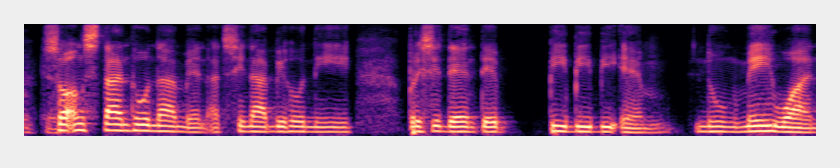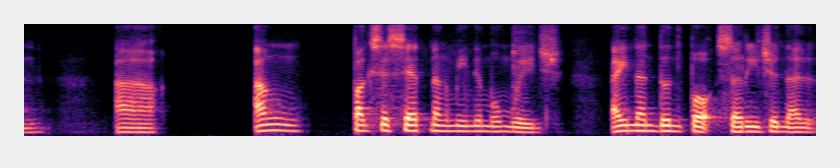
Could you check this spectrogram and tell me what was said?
Okay. So ang stand ho namin at sinabi ho ni Presidente PBBM nung May 1, ah, ang pagseset ng minimum wage ay nandun po sa regional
